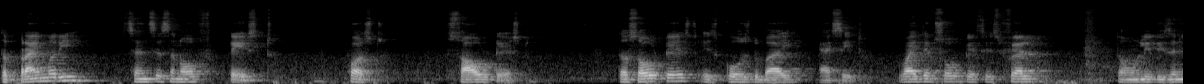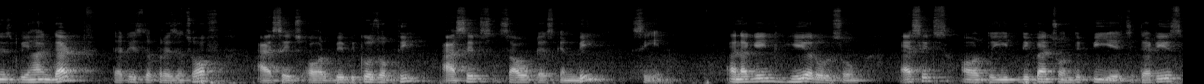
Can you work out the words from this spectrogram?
The primary sensation of taste. First sour taste. The sour taste is caused by acid. Why that sour taste is felt? The only reason is behind that that is the presence of acids or be because of the acids sour taste can be seen. And again here also acids or the it depends on the ph that is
